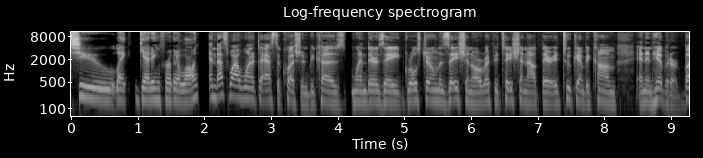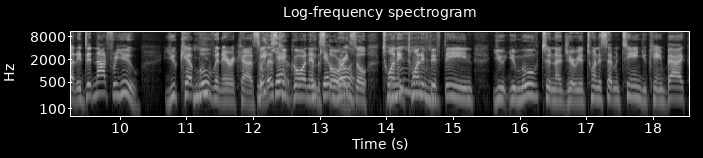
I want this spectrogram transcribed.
to like getting further along. And that's why I wanted to ask the question because when there's a gross generalization or a reputation out there, it too can become an inhibitor. But it did not for you you kept moving, Erica. So we let's kept, keep going in the story. Going. So 20, mm. 2015, you, you moved to Nigeria. 2017, you came back.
